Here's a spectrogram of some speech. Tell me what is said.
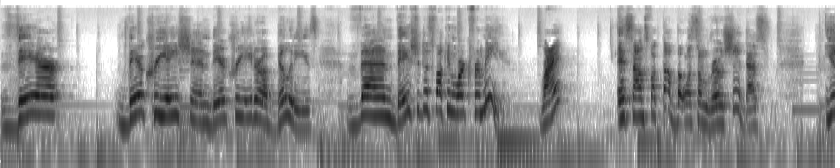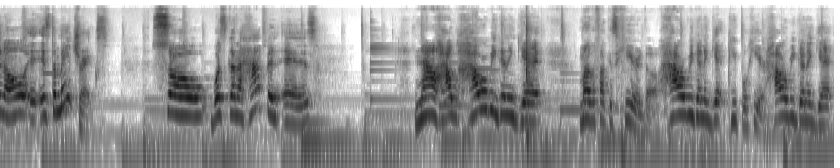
their their creation, their creator abilities, then they should just fucking work for me right? It sounds fucked up, but on some real shit, that's, you know, it's the Matrix. So what's gonna happen is now how how are we gonna get motherfuckers here though? How are we gonna get people here? How are we gonna get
